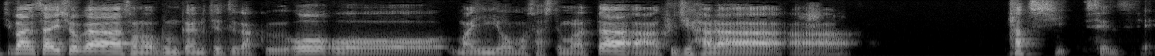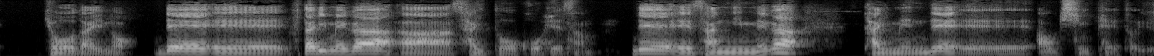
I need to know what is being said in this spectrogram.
一番最初が、その文化の哲学を、おまあ、引用もさせてもらった、あ藤原、あ達志先生、兄弟の。で、えー二人目が、あ斎藤浩平さん。で、えー三人目が対面で、えー青木新平という。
